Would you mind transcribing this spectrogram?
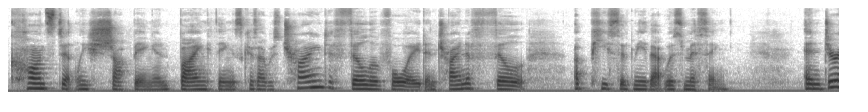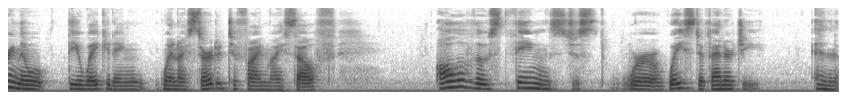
constantly shopping and buying things because I was trying to fill a void and trying to fill a piece of me that was missing. And during the the awakening when I started to find myself all of those things just were a waste of energy and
